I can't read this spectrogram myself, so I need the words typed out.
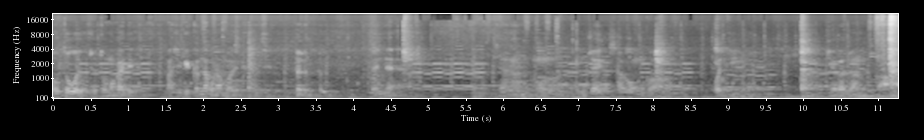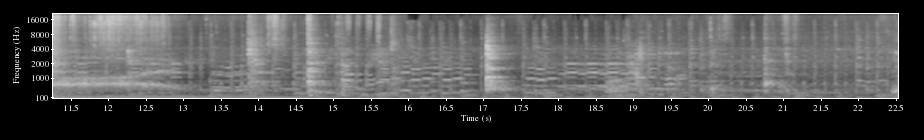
어 더워요. 저 도망가야 되겠다. 맛있게 끝나고 나면 됐네. 자 오늘 공자이가 사온 거 어디? 제가 좋아하는 거. 뭐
